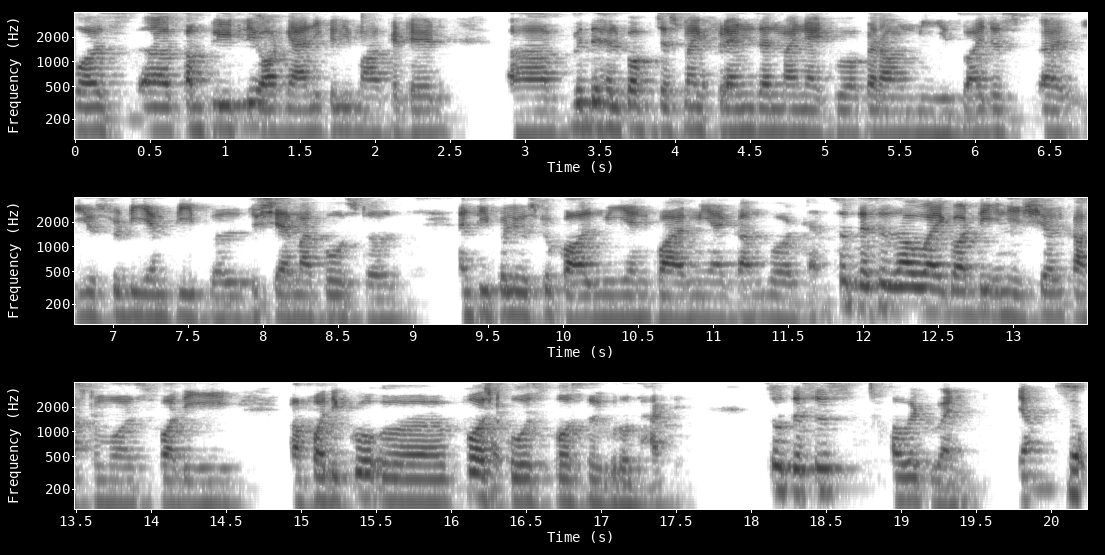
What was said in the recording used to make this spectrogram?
was uh, completely organically marketed. Uh, with the help of just my friends and my network around me, so I just uh, used to DM people to share my posters, and people used to call me, inquire me, I convert them. So this is how I got the initial customers for the uh, for the co- uh, first course personal growth hacking so this is how it went yeah So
